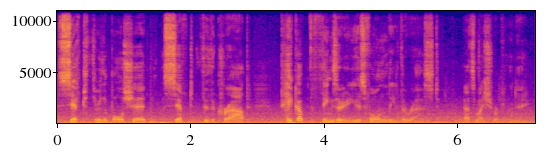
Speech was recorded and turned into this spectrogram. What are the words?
Sift through the bullshit. Sift through the crap. Pick up the things that are useful and leave the rest. That's my short for the day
